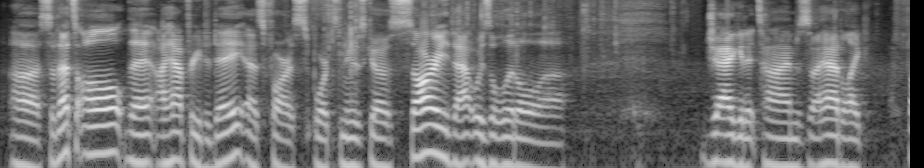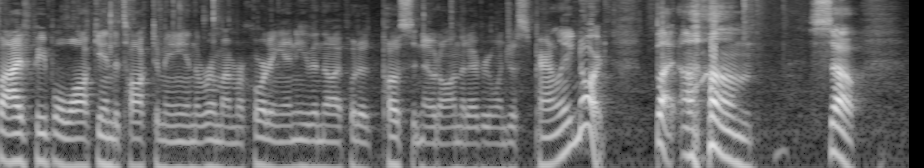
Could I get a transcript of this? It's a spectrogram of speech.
Uh, so that's all that I have for you today as far as sports news goes. Sorry that was a little uh, jagged at times. I had like five people walk in to talk to me in the room I'm recording in, even though I put a post-it note on that everyone just apparently ignored. But um, so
